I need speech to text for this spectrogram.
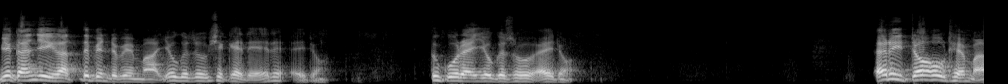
မြေကမ်းကြီးကတစ်ပင်တစ်ပင်မှာယုတ်ကစိုးဖြစ်ခဲ့တယ်တဲ့အဲ့တုန်းသူကိုယ်တိုင်ယုတ်ကစိုးအဲ့တုန်းအဲ့ဒီတောအုပ်ထဲမှာ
